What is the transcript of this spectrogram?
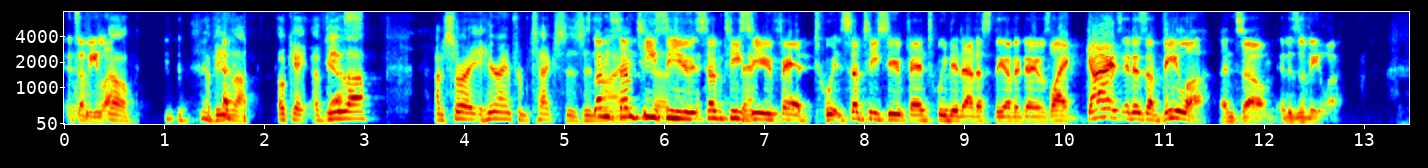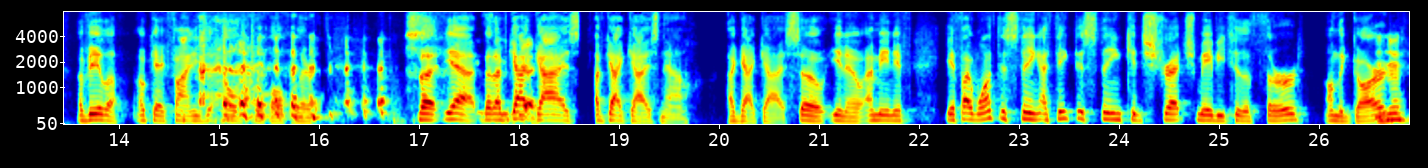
It's Avila. Oh, Avila. Okay, Avila. I'm sorry. Here I am from Texas. Some my, some uh, TCU some TCU fan some TCU fan tweeted at us the other day. It was like, guys, it is Avila, and so it is Avila. Avila. Okay, fine. He's a hell of a football player. But yeah, but I've got guys. I've got guys now. I got guys. So you know, I mean, if if I want this thing, I think this thing could stretch maybe to the third on the guard. Mhm.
